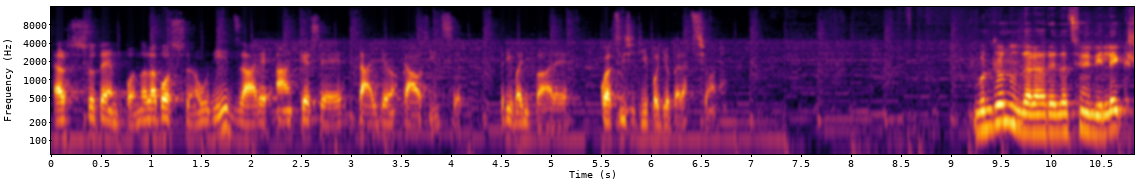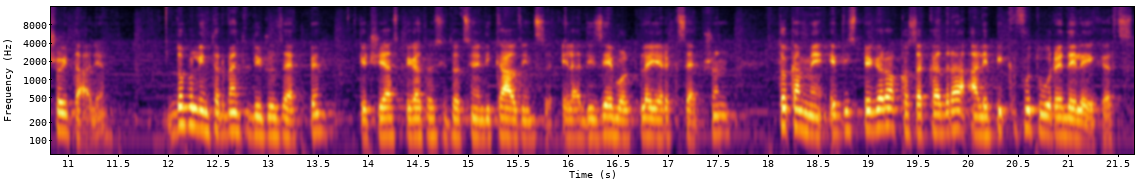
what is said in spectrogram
allo stesso tempo non la possono utilizzare anche se tagliano Cousins prima di fare qualsiasi tipo di operazione. Buongiorno dalla redazione di Lake Show Italia. Dopo l'intervento di Giuseppe, che ci ha spiegato la situazione di Cousins e la Disabled Player Exception, tocca a me e vi spiegherò cosa accadrà alle pick future dei Lakers.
